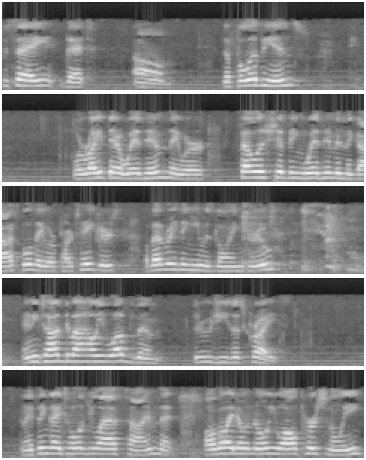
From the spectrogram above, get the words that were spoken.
to say that um, the Philippians were right there with him. They were fellowshipping with him in the gospel. They were partakers of everything he was going through. And he talked about how he loved them through Jesus Christ. And I think I told you last time that although I don't know you all personally,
